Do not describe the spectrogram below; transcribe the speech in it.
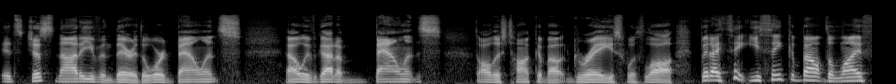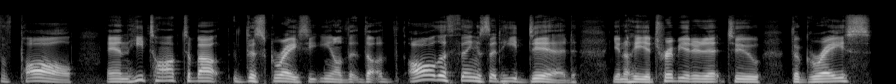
it's just not even there. The word balance. Oh, we've got to balance all this talk about grace with law. But I think you think about the life of Paul, and he talked about this grace. You know, the, the all the things that he did. You know, he attributed it to the grace.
